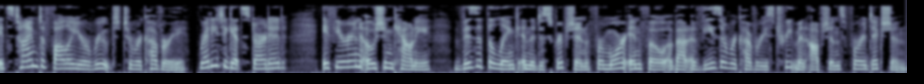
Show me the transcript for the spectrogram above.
It's time to follow your route to recovery. Ready to get started? If you're in Ocean County, visit the link in the description for more info about Avisa Recovery's treatment options for addiction.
